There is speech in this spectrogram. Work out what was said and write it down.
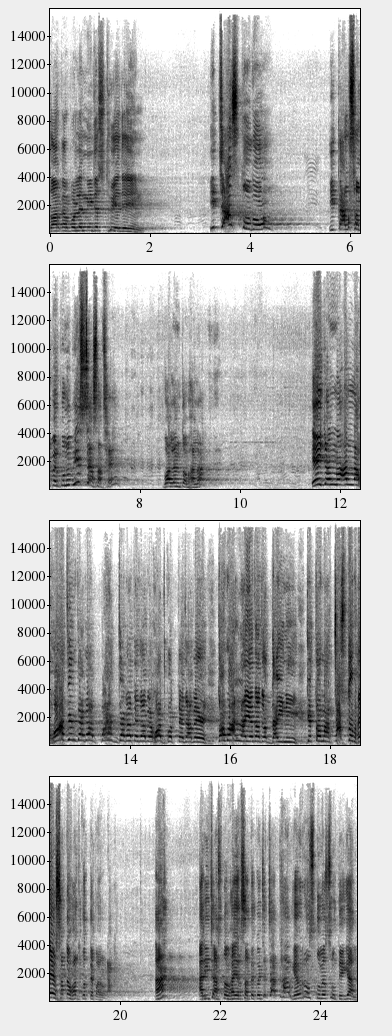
দরকার পড়লে নিজে থুয়ে যেন ই চাষ তো গো। ই কাল সাপের কোনো বিশ্বাস আছে? বলেন তো ভালা। এই জন্য আল্লাহ হজের জায়গা, পাক জায়গাতে যাবে, হজ করতে যাবে। তবু আল্লাহ এদাজত দেয়নি যে তোমার চাস্ত ভাইয়ের সাথে হজ করতে পারো না। হ্যাঁ আর এই চাস্ত ভাইয়ের সাথে কইছে চা ধার ঘেউ রুস্তুমে শুতে গেল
